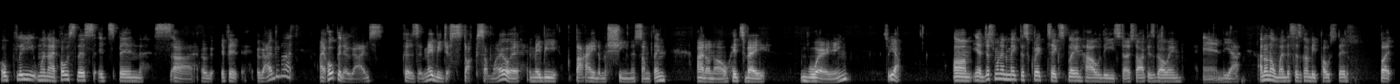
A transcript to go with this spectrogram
Hopefully, when I post this, it's been uh, if it arrived or not. I hope it arrives because it may be just stuck somewhere or it may be behind a machine or something. I don't know. It's very worrying. So yeah. Um, yeah, just wanted to make this quick to explain how the star stock is going. And yeah, I don't know when this is going to be posted, but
